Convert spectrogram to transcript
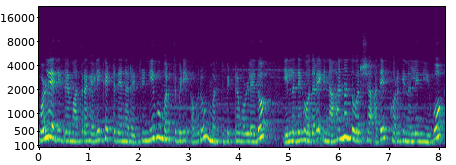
ಒಳ್ಳೆಯದಿದ್ದರೆ ಮಾತ್ರ ಹೇಳಿ, ಕೆಟ್ಟದೇನಾರು ಇದ್ದರೆ ನೀವು ಮರೆತು ಬಿಡಿ ಅವರು ಮರೆತು ಬಿಟ್ಟರೆ ಒಳ್ಳೆಯದು ಇಲ್ಲದೆ ಹೋದರೆ ಇನ್ನು ಹನ್ನೊಂದು ವರ್ಷ ಅದೇ ಕೊರಗಿನಲ್ಲಿ ನೀವು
